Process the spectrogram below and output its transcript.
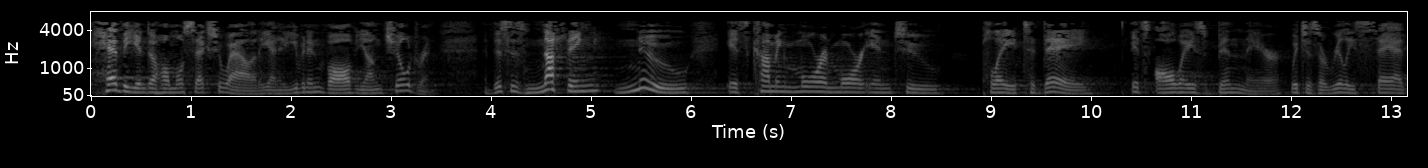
heavy into homosexuality and it even involved young children. This is nothing new. It's coming more and more into play today. It's always been there, which is a really sad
